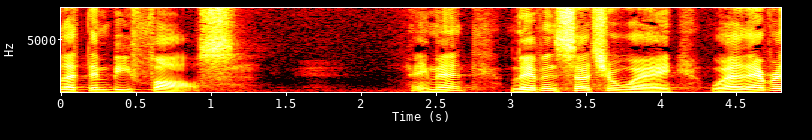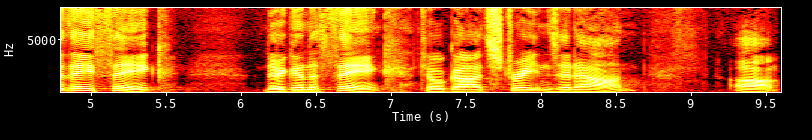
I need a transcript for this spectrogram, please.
let them be false. Amen? Live in such a way, whatever they think, they're going to think till God straightens it out. Um,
